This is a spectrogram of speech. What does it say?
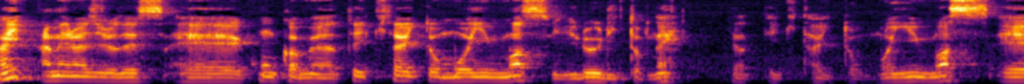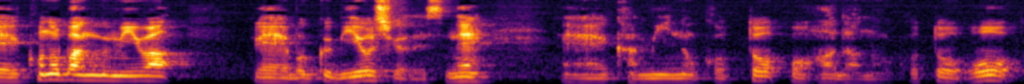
はい、アメラジオです、えー今回もやっていきたいと思います。ゆるりとね、やっていきたいと思います。えーこの番組は、えー僕美容師がですね、えー髪のこと、お肌のことを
